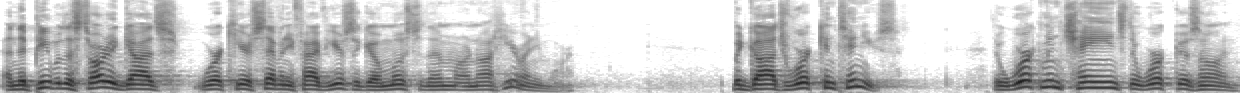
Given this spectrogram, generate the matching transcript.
And the people that started God's work here 75 years ago, most of them are not here anymore. But God's work continues. The workmen change, the work goes on.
